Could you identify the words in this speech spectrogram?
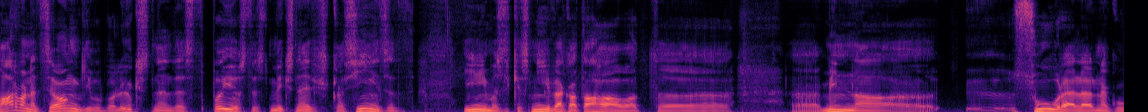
ma arvan, et see ongi võib-olla üks nendest põhjustest, miks näiteks ka siinsed inimesed, kes nii väga tahavad äh, äh minna suurele nagu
